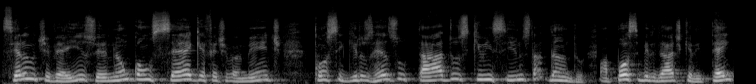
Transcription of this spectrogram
Se ele não tiver isso, ele não consegue efetivamente conseguir os resultados que o ensino está dando. A possibilidade que ele tem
